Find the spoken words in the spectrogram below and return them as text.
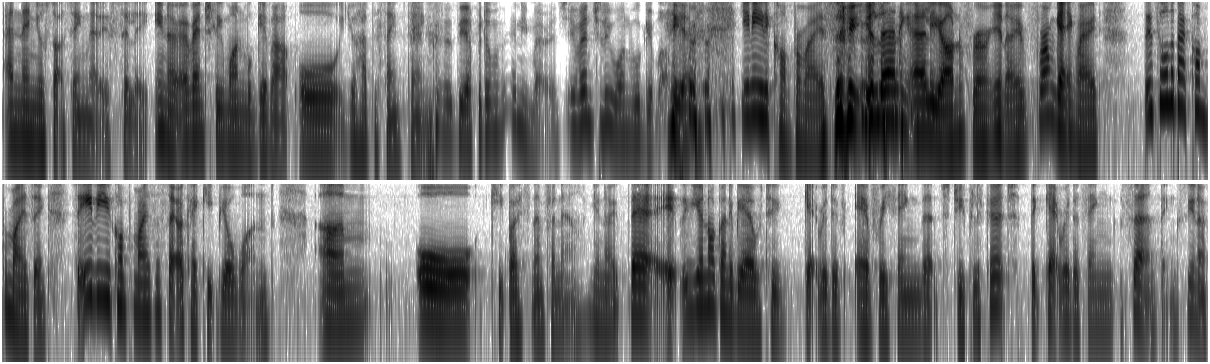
and then you'll start seeing that it's silly. You know, eventually one will give up or you'll have the same things. the epitome of any marriage. Eventually one will give up. yeah. You need a compromise. So you're learning early on from, you know, from getting married. it's all about compromising. So either you compromise and say, okay, keep your one, um, or keep both of them for now. You know, it, you're not going to be able to get rid of everything that's duplicate, but get rid of things, certain things. You know,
